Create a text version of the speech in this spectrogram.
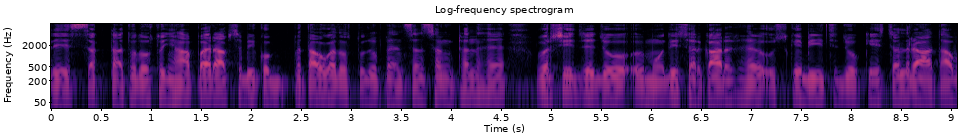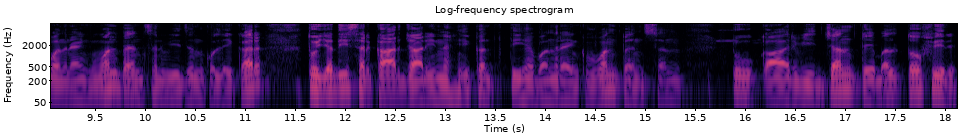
ले सकता। तो दोस्तों, यहाँ पर आप सभी को पता होगा दोस्तों, जो पेंशन संगठन है, वर्षिज जो मोदी सरकार है, उसके बीच जो केस चल रहा था, one rank one pension vision को लेकर तो यदि सरकार जारी नहीं करती है one rank one pension two का रिवीजन टेबल तो फिर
